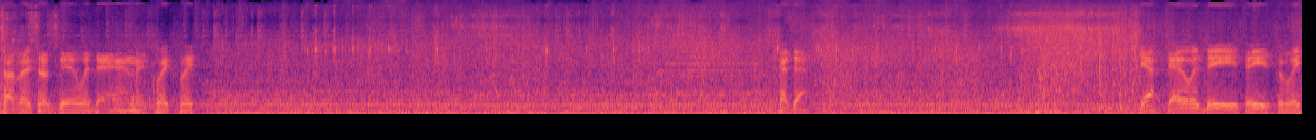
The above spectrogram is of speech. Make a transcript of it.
Probably could deal with the enemy quickly. Goddamn. Yeah, deal with these easily.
